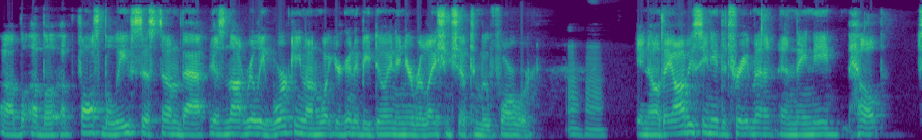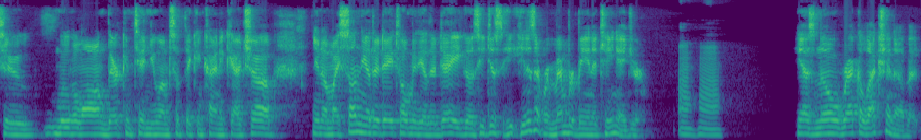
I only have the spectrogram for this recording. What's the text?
a, a, a false belief system that is not really working on what you're going to be doing in your relationship to move forward mm-hmm you know, they obviously need the treatment and they need help to move along their continuum so they can kind of catch up. You know, my son the other day told me the other day, he goes, he just, he, he doesn't remember being a teenager. Mm-hmm. He has no recollection of it.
